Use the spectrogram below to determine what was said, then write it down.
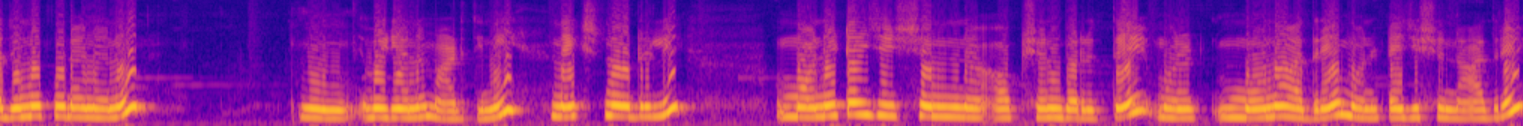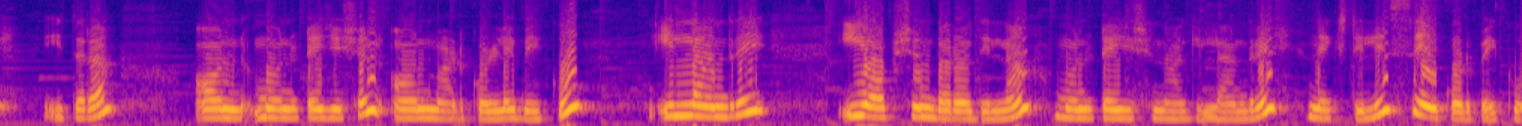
ಅದನ್ನು ಕೂಡ ನಾನು ವಿಡಿಯೋನ ಮಾಡ್ತೀನಿ. ನೆಕ್ಸ್ಟ್ ನೋಡ್ರಿ ಮಾನಿಟೈಸೇಷನ್ ಆಪ್ಷನ್ ಬರುತ್ತೆ. ಮೋನೋ ಆದರೆ ಮೊನಿಟೈಸೇಷನ್ ಆದರೆ ಈ ಥರ ಆನ್ ಮೊನಿಟೈಸೇಷನ್ ಆನ್ ಮಾಡಿಕೊಳ್ಳೇಬೇಕು. ಇಲ್ಲ ಅಂದರೆ ಈ ಆಪ್ಷನ್ ಬರೋದಿಲ್ಲ ಮೊನಿಟೈಸೇಷನ್ ಆಗಿಲ್ಲ ಅಂದರೆ ನೆಕ್ಸ್ಟ್ ಇಲ್ಲಿ ಸೇವ್ ಕೊಡಬೇಕು.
